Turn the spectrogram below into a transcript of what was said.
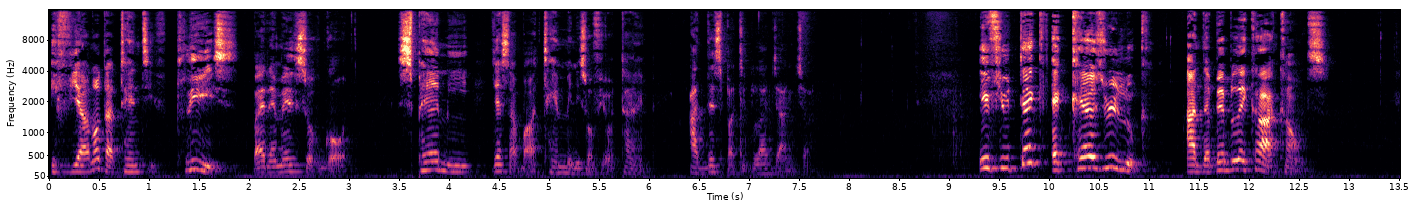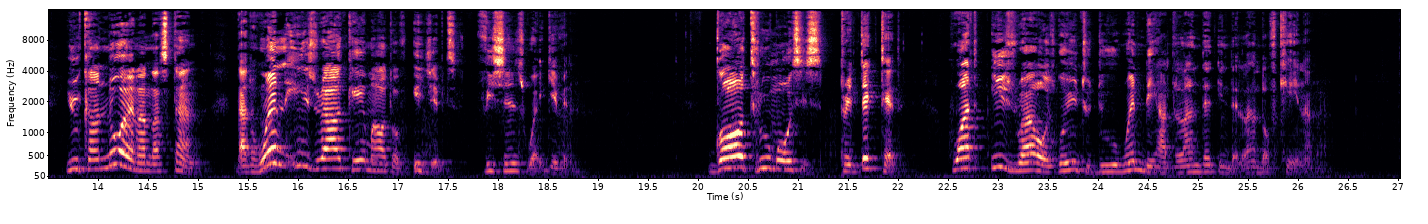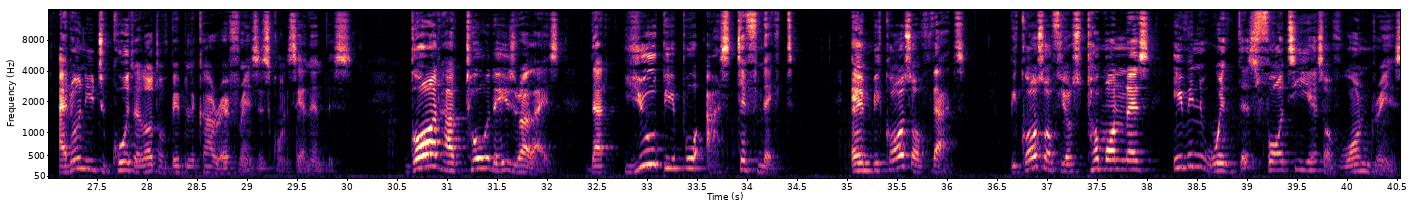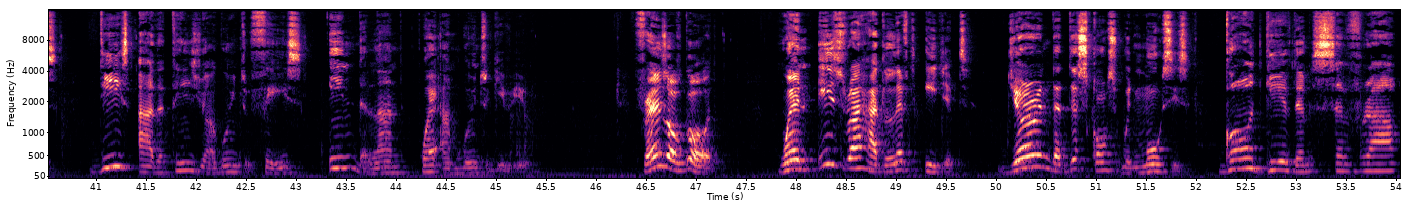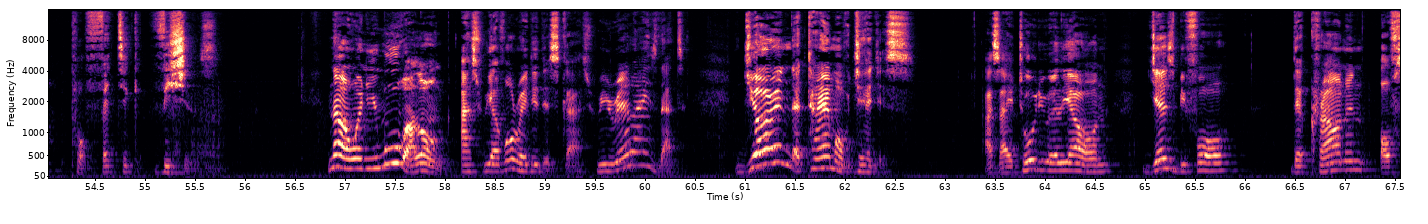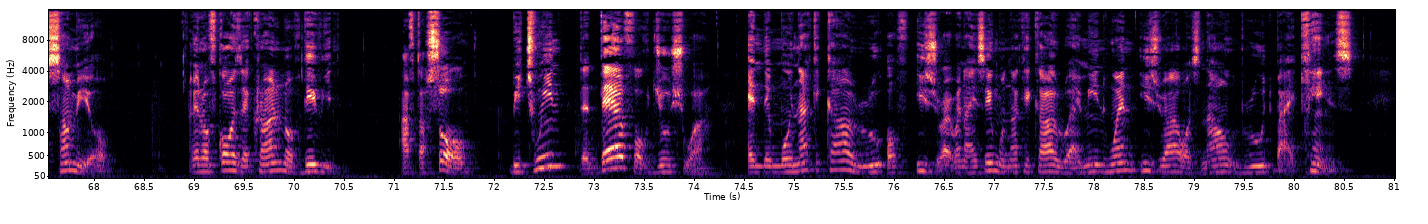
if you are not attentive, please, by the mercy of God, spare me just about 10 minutes of your time at this particular juncture. If you take a cursory look at the biblical accounts, you can know and understand that when Israel came out of Egypt, visions were given. God, through Moses, predicted what Israel was going to do when they had landed in the land of Canaan. I don't need to quote a lot of biblical references concerning this. God had told the Israelites that you people are stiff necked, and because of that, because of your stubbornness, even with this 40 years of wanderings, these are the things you are going to face in the land where I'm going to give you. Friends of God, when Israel had left Egypt, during the discourse with Moses, God gave them several prophetic visions. Now, when you move along, as we have already discussed, we realize that during the time of Judges, as I told you earlier on, just before the crowning of Samuel, and of course the crowning of David after Saul, between the death of Joshua and the monarchical rule of Israel. When I say monarchical rule, I mean when Israel was now ruled by kings.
